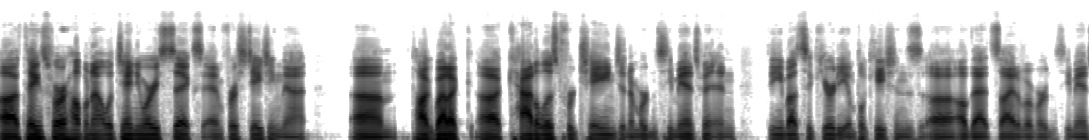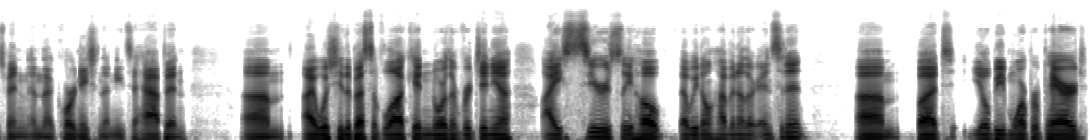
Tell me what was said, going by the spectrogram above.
Uh, thanks for helping out with January 6th and for staging that. Um, talk about a, a, catalyst for change in emergency management and thinking about security implications uh, of that side of emergency management and the coordination that needs to happen. Um, I wish you the best of luck in Northern Virginia. I seriously hope that we don't have another incident, um, but you'll be more prepared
